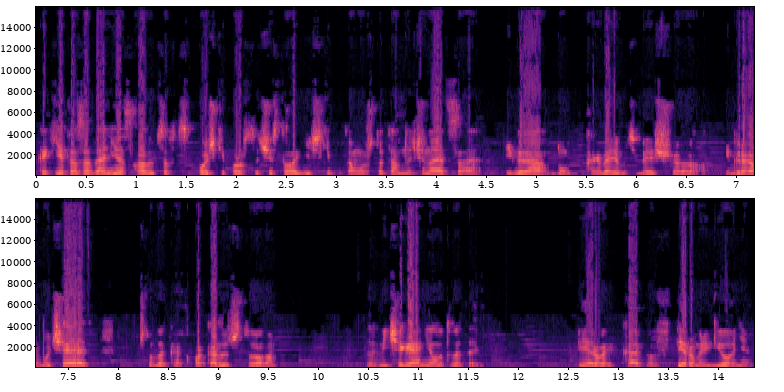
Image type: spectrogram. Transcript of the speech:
Какие-то задания складываются в цепочки просто чисто логически, потому что там начинается игра, ну, когда у тебя еще игра обучает, что-то как показывает, что в Мичигане, вот в этой первой, в первом регионе,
